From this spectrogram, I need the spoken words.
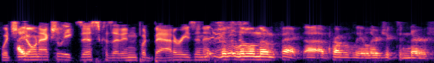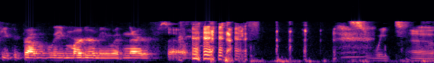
which I- don't actually exist because I didn't put batteries in it? Little, little known fact: uh, I'm probably allergic to Nerf. You could probably murder me with Nerf. So Sweet. Oh.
